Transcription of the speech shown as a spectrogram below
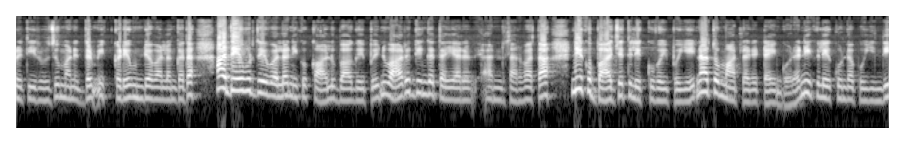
ప్రతిరోజు మన ఇద్దరం ఇక్కడే ఉండేవాళ్ళం కదా. ఆ దేవుడి దయ వల్ల నీకు కాలు బాగైపోయి నువ్వు ఆరోగ్యంగా తయారు అన్న తర్వాత నీకు బాధ్యతలు ఎక్కువైపోయాయి. నాతో మాట్లాడే టైం కూడా నీకు లేకుండా పోయింది.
